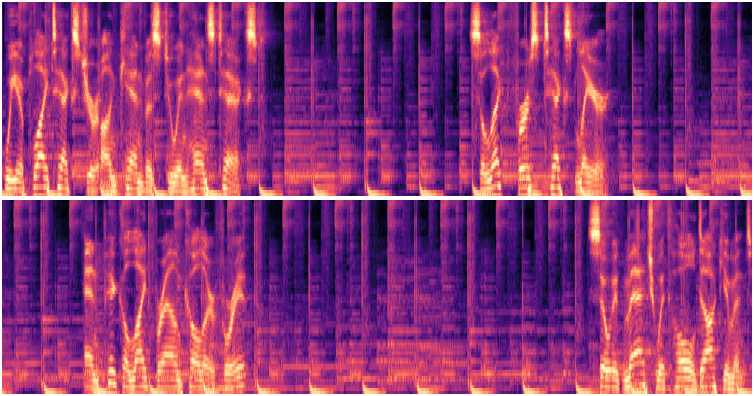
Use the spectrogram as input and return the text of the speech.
We apply texture on canvas to enhance text. Select first text layer. And pick a light brown color for it. So it match with whole document.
